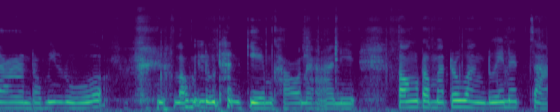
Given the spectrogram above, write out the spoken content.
การณ์ เราไม่รู้ เราไม่รู้ทันเกมเขานะคะ อันนี้ต้องระมัดระวังด้วยนะจ๊ะ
